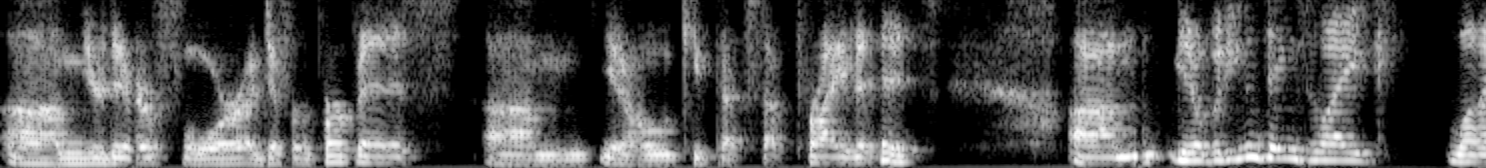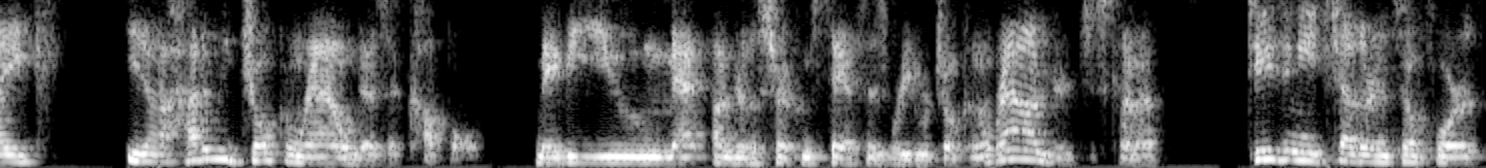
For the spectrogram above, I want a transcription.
Um, you're there for a different purpose. Um, you know, keep that stuff private. Um, you know, but even things like like you know, how do we joke around as a couple? Maybe you met under the circumstances where you were joking around, you're just kind of teasing each other and so forth.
